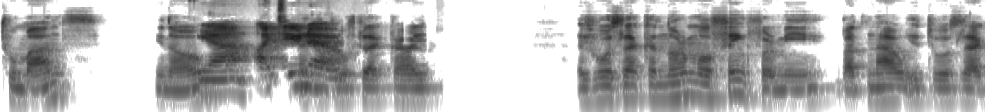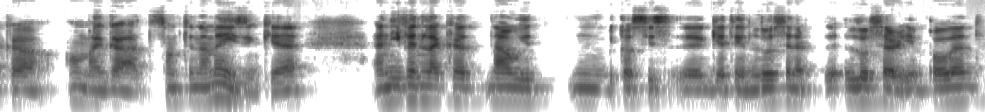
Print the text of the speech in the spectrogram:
two months. You know. Yeah, I do and know. It was like I, it was like a normal thing for me, but now it was like a, oh my god, something amazing, yeah. And even like a, now it mm, because it's uh, getting looser looser in Poland,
